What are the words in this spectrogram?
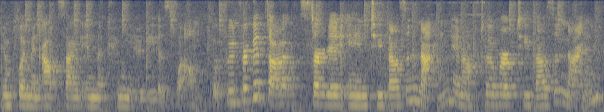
employment outside in the community as well. Food for Good Thought started in 2009, in October of 2009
